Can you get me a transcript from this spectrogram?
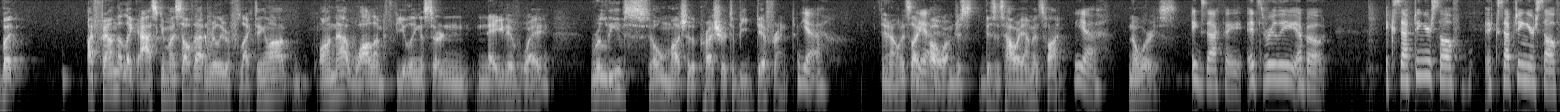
but I found that like asking myself that and really reflecting a lot on that while I'm feeling a certain negative way relieves so much of the pressure to be different. Yeah. You know, it's like, Yeah. oh, I'm just this is how I am, it's fine. Yeah. No worries. Exactly. It's really about accepting yourself, accepting yourself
